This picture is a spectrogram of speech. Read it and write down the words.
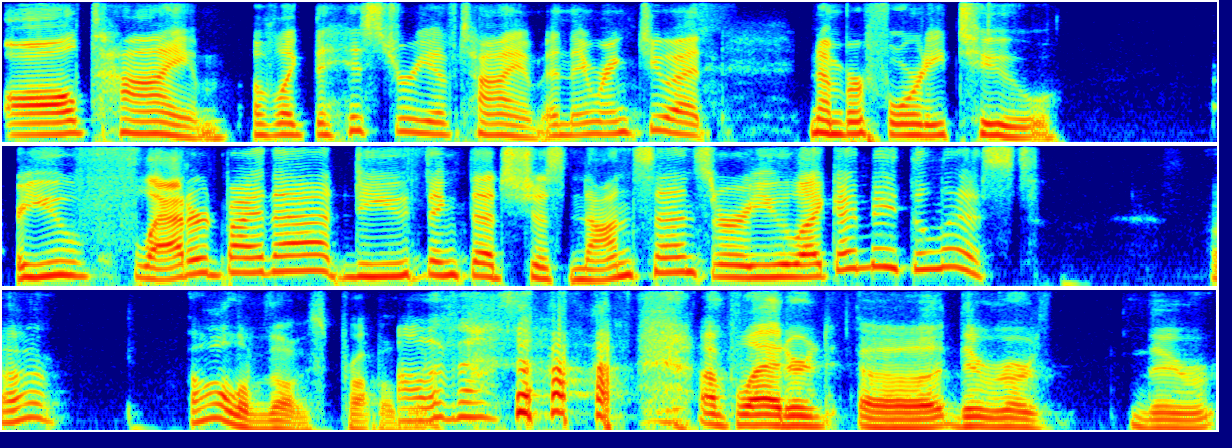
all time, of like the history of time. And they ranked you at number 42. Are you flattered by that? Do you think that's just nonsense? Or are you like, I made the list? Uh, all of those probably. All of those? I'm flattered. Uh, there are there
